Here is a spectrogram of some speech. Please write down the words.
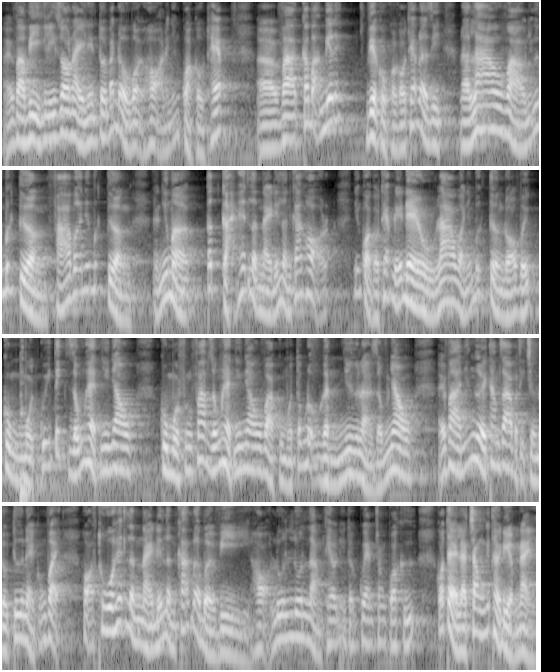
Đấy, và vì cái lý do này nên tôi bắt đầu gọi họ là những quả cầu thép. À, và các bạn biết đấy việc của quả cầu thép là gì? Là lao vào những cái bức tường phá vỡ những bức tường. Nhưng mà tất cả hết lần này đến lần khác họ những quả cầu thép đấy đều lao vào những bức tường đó với cùng một quỹ tích giống hệt như nhau cùng một phương pháp giống hệt như nhau và cùng một tốc độ gần như là giống nhau. Đấy, và những người tham gia vào thị trường đầu tư này cũng vậy. Họ thua hết lần này đến lần khác là bởi vì họ luôn luôn làm theo những thói quen trong quá khứ. Có thể là trong cái thời điểm này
